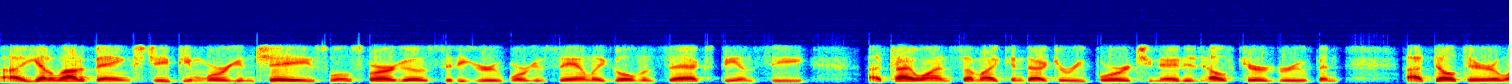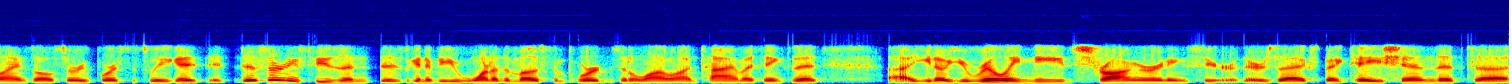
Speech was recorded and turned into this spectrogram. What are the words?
uh, you got a lot of banks: J.P. Morgan Chase, Wells Fargo, Citigroup, Morgan Stanley, Goldman Sachs, PNC, uh, Taiwan Semiconductor reports, United Healthcare Group, and uh, Delta Airlines also reports this week. It, it, this earnings season is going to be one of the most important in a long, long time. I think that uh, you know you really need strong earnings here. There's an expectation that. Uh,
